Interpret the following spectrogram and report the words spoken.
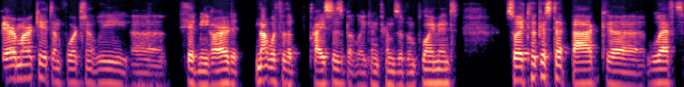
bear market, unfortunately, uh, hit me hard, not with the prices, but like in terms of employment. So I took a step back, uh, left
